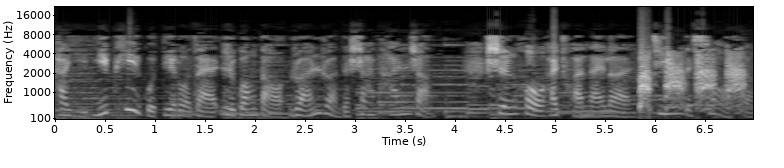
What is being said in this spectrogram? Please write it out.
他已一屁股跌落在日光岛软软的沙滩上，身后还传来了鲸的笑声。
